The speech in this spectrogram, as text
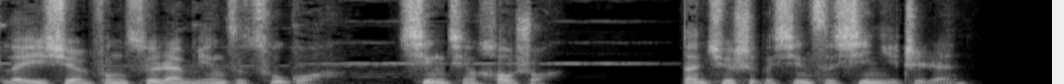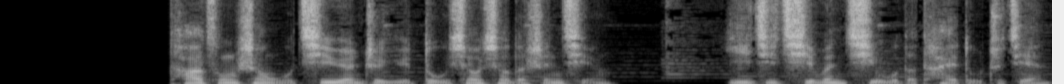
雷旋风虽然名字粗犷。性情豪爽，但却是个心思细腻之人。他从上午齐远志与杜潇潇的神情，以及气温起雾的态度之间，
